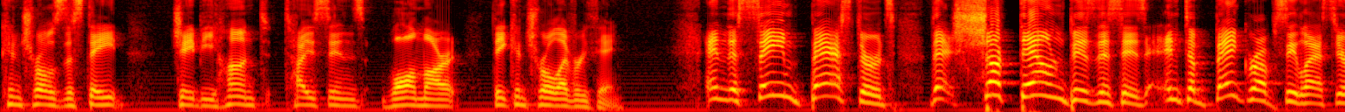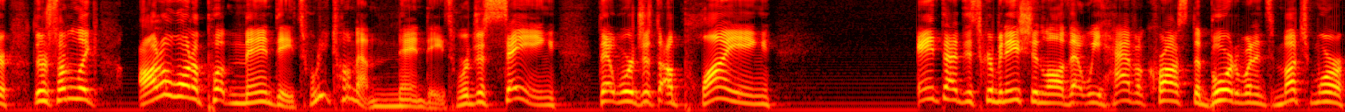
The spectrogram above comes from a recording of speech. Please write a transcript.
controls the state, JB Hunt, Tyson's, Walmart, they control everything. And the same bastards that shut down businesses into bankruptcy last year, there's something like, I don't want to put mandates. What are you talking about, mandates? We're just saying that we're just applying anti discrimination law that we have across the board when it's much more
